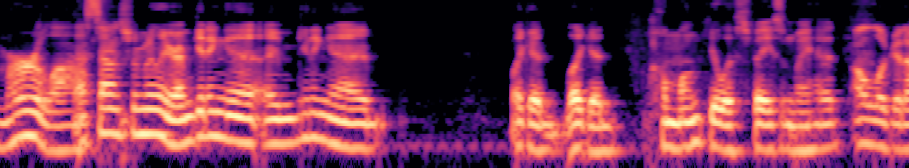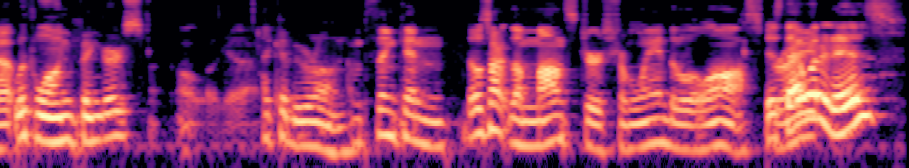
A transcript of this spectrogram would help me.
Murloc. That sounds familiar. I'm getting a, I'm getting a, like a, like a homunculus face in my head I'll look it up. with long fingers. I'll look it up. I could be wrong. I'm thinking those aren't the monsters from Land of the Lost. Is right? that what it is?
